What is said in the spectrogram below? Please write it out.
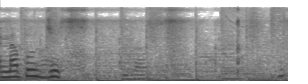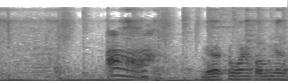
Pineapple juice. Ah, Meron ko ng pamilya.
